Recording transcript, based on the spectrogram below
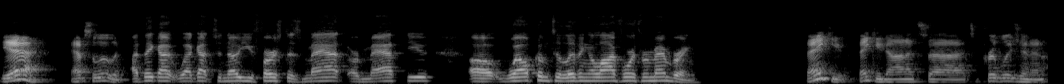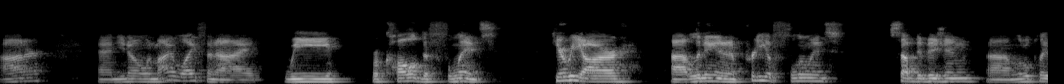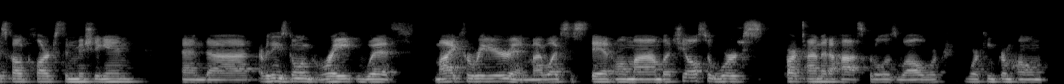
Yeah, absolutely. I think I, I got to know you first as Matt or Matthew. Uh, welcome to Living a Life Worth Remembering. Thank you, thank you, Don. It's uh, it's a privilege and an honor. And you know, when my wife and I we were called to Flint, here we are uh, living in a pretty affluent subdivision, um, little place called Clarkston, Michigan, and uh, everything's going great with my career. And my wife's a stay-at-home mom, but she also works part-time at a hospital as well, work, working from home.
